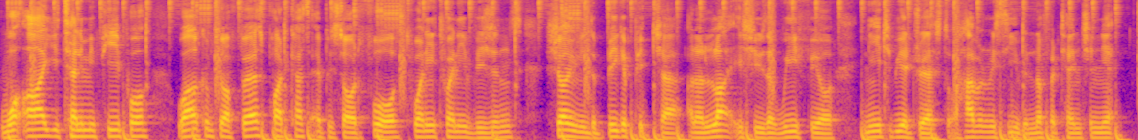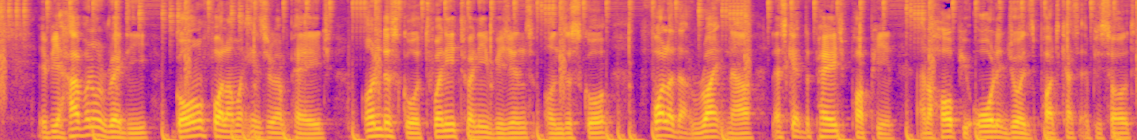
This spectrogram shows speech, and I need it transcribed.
What are you telling me, people? Welcome to our first podcast episode for 2020 Visions, showing you the bigger picture and a lot of issues that we feel need to be addressed or haven't received enough attention yet. If you haven't already, go and follow my Instagram page, underscore 2020 Visions underscore. Follow that right now. Let's get the page popping, and I hope you all enjoy this podcast episode.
